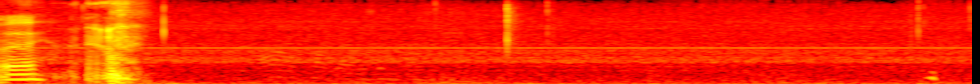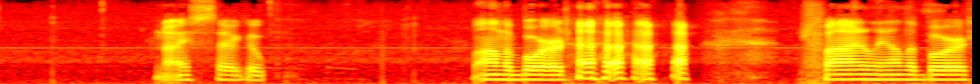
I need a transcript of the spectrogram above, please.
way. nice, there we go. On the board. Finally on the board.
